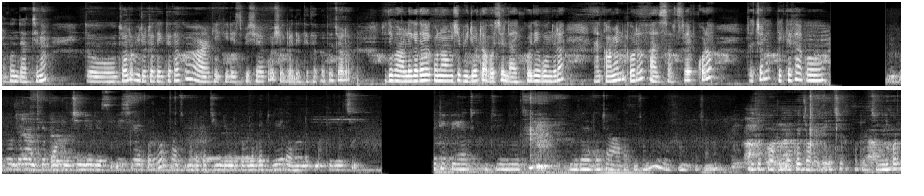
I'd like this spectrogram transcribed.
এখন যাচ্ছি না। তো চলো ভিডিওটা দেখতে থাকো, আর কী কী রেসিপি শেয়ার করব সেগুলো দেখতে থাকো। তো চলো, যদি ভালো লেগে থাকে কোনো অংশে ভিডিওটা, অবশ্যই লাইক করে দিও বন্ধুরা। আর কমেন্ট করো আর সাবস্ক্রাইব করো। তো চলো দেখতে থাকো। বন্ধুরা, আজকে পটল চিংড়ির রেসিপি শেয়ার করব। তার জন্য দেখো চিংড়িগুলোকে ভালো করে ধুয়ে লবণ মাখিয়ে দিয়েছি। এদিকে পেঁয়াজ কুচিয়ে নিয়েছি। এদিকে এটা হচ্ছে আদা কুচানো, রসুন কুচানো। এদিকে পটলটাকে জলে দিয়েছি, পটল চিংড়ি করব।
